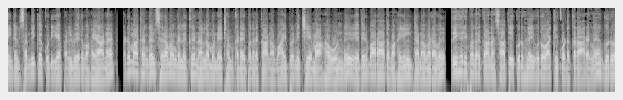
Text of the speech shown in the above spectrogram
நீங்கள் சந்திக்கக்கூடிய பல்வேறு வகையான தடுமாற்றங்கள் சிரமங்களுக்கு நல்ல முன்னேற்றம் கிடைப்பதற்கான வாய்ப்பு நிச்சயமாக உண்டு. எதிர்பாராத வகையில் தனவரவு அதிகரிப்பதற்கான சாத்தியக்கூறுகளை உருவாக்கி கொடுக்கிறாருங்க. குரு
